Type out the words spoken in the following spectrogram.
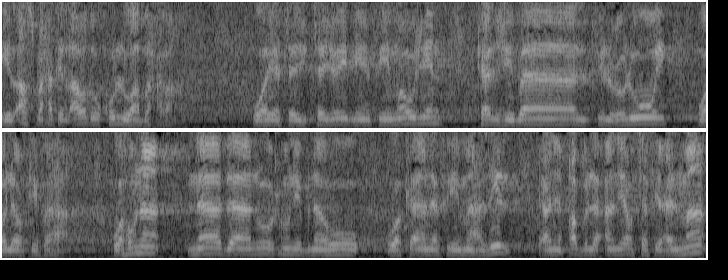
إذ أصبحت الأرض كلها بحرا وهي تجري بهم في موج كالجبال في العلو والارتفاع. وهنا نادى نوح ابنه وكان في معزل يعني قبل أن يرتفع الماء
